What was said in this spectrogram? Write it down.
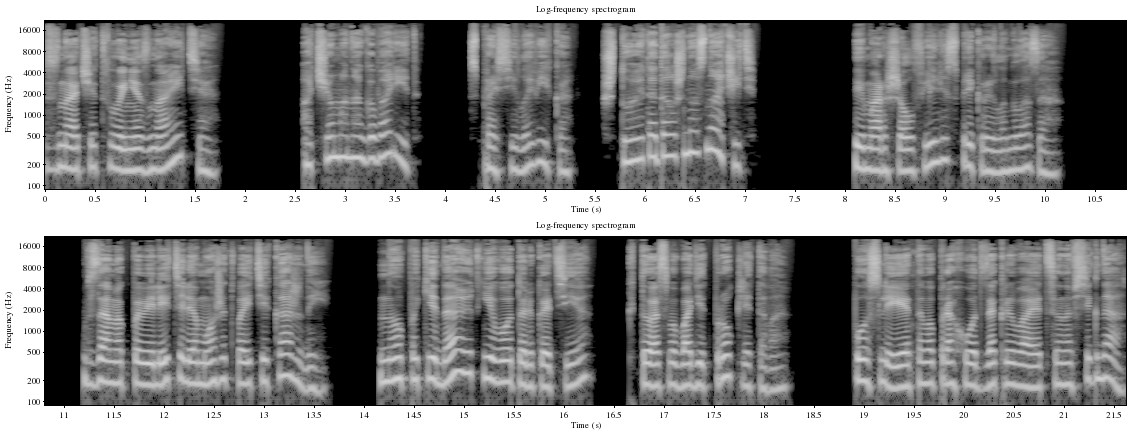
«Значит, вы не знаете?» «О чем она говорит?» — спросила Вика. «Что это должно значить?» И маршал Филлис прикрыла глаза. В замок повелителя может войти каждый, но покидают его только те, кто освободит проклятого. После этого проход закрывается навсегда.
